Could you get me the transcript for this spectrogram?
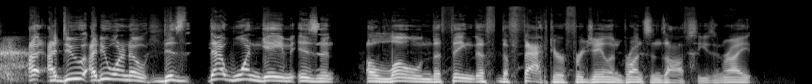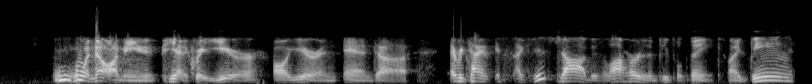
I, I do, I do want to know: does that one game isn't alone the thing, the the factor for Jalen Brunson's offseason, right? Well, no, I mean he had a great year all year, and and uh, every time it's like his job is a lot harder than people think. Like being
